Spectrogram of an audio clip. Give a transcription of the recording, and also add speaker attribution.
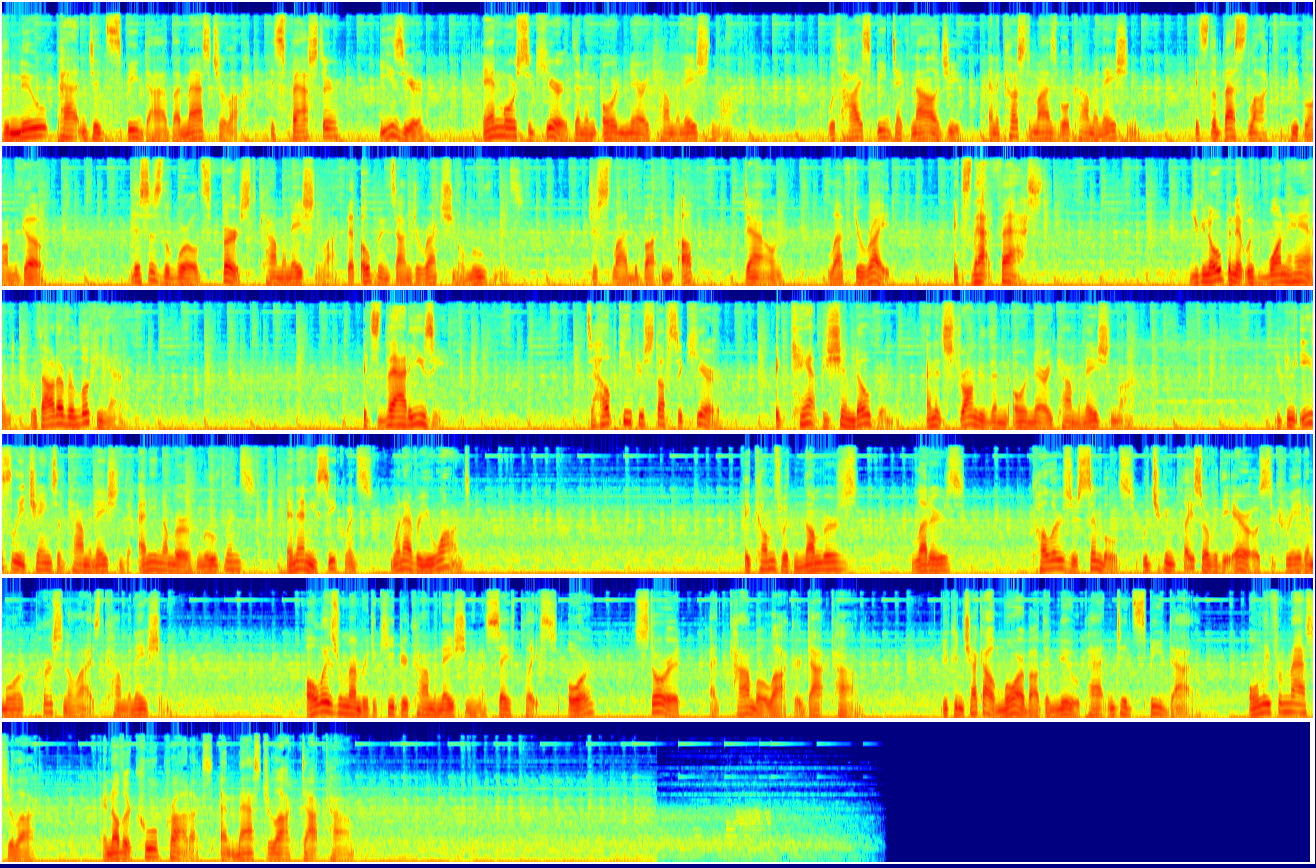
Speaker 1: The new patented speed dial by Master Lock is faster, easier, and more secure than an ordinary combination lock. With high speed technology and a customizable combination, it's the best lock for people on the go. This is the world's first combination lock that opens on directional movements. Just slide the button up, down, left, or right. It's that fast. You can open it with one hand without ever looking at it. It's that easy. To help keep your stuff secure, it can't be shimmed open, and it's stronger than an ordinary combination lock. You can easily change the combination to any number of movements in any sequence whenever you want. It comes with numbers, letters, colors, or symbols which you can place over the arrows to create a more personalized combination. Always remember to keep your combination in a safe place or store it at combolocker.com. You can check out more about the new patented speed dial, only from Master Lock, and other cool products at masterlock.com.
